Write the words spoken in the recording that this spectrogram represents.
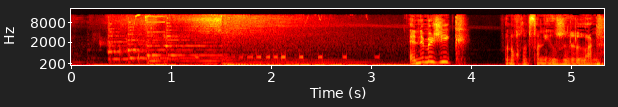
En de muziek. Vanochtend van Ilse de Lange.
